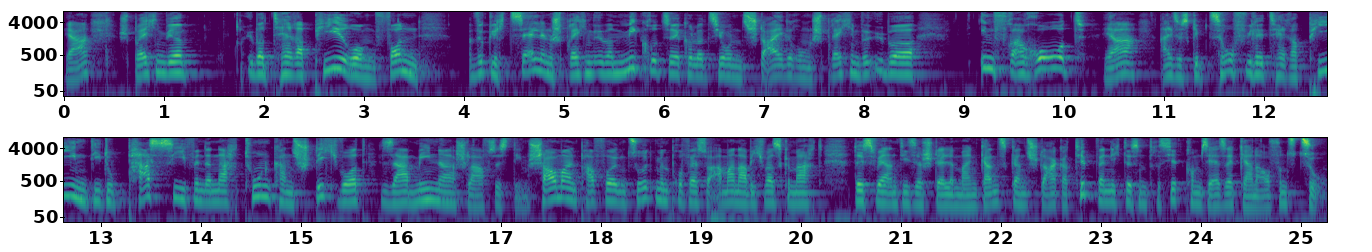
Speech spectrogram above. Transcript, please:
Ja, sprechen wir über Therapierung von wirklich Zellen, sprechen wir über Mikrozirkulationssteigerung, sprechen wir über Infrarot, ja, also es gibt so viele Therapien, die du passiv in der Nacht tun kannst. Stichwort Samina Schlafsystem. Schau mal ein paar Folgen zurück mit dem Professor Ammann habe ich was gemacht. Das wäre an dieser Stelle mein ganz ganz starker Tipp. Wenn dich das interessiert, komm sehr sehr gerne auf uns zu.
